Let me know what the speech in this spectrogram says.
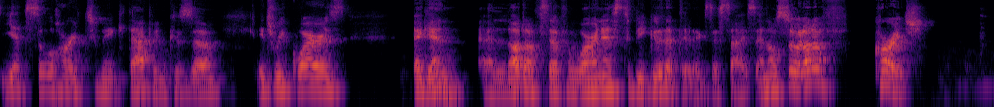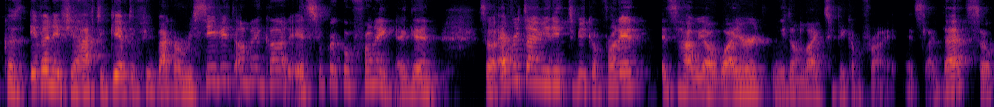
yet so hard to make it happen because um, it requires, again, a lot of self awareness to be good at the exercise, and also a lot of courage. Because even if you have to give the feedback or receive it, oh my God, it's super confronting again. So every time you need to be confronted, it's how we are wired. We don't like to be confronted. It's like that. So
